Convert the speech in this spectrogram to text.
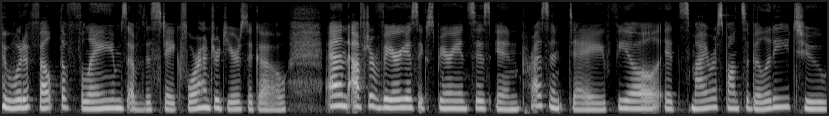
who would have felt the flames of the stake 400 years ago, and after various experiences in present day, feel it's my responsibility to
